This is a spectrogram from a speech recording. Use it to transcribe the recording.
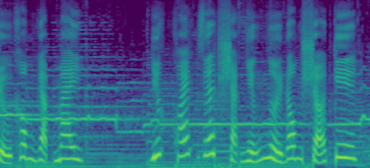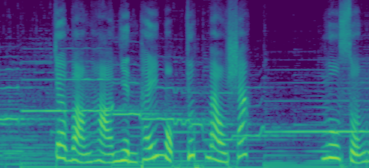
sự không gặp may. Dứt khoát giết sạch những người đông sở kia. Cho bọn họ nhìn thấy một chút màu sắc. Ngu xuẩn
